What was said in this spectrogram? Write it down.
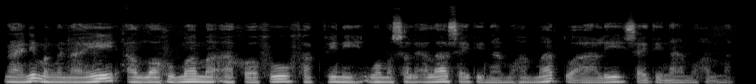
Nah ini mengenai Allahumma ma'akhafu fakfini. Wa masalli ala Sayyidina Muhammad wa ali Sayyidina Muhammad.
